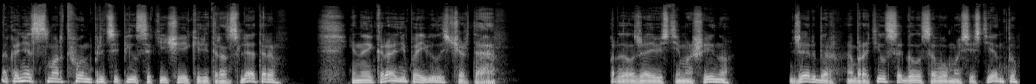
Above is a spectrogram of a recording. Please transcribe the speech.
Наконец смартфон прицепился к ячейке ретранслятора, и на экране появилась черта. Продолжая вести машину, Джербер обратился к голосовому ассистенту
